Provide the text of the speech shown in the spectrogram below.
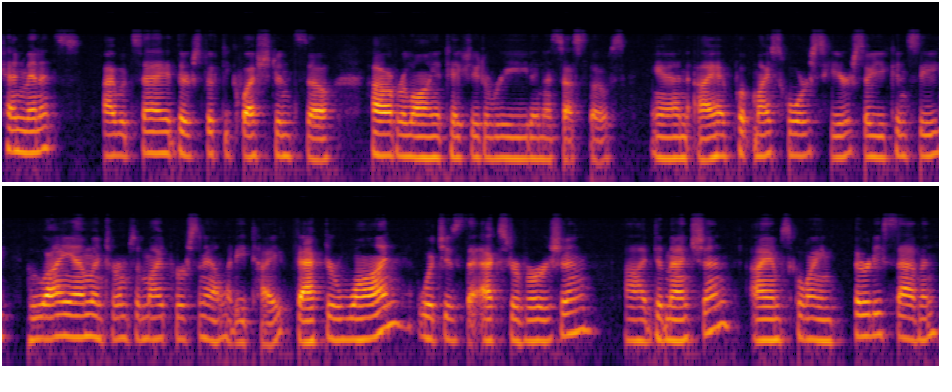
10 minutes I would say there's 50 questions, so however long it takes you to read and assess those. And I have put my scores here so you can see who I am in terms of my personality type. Factor one, which is the extroversion uh, dimension, I am scoring 37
